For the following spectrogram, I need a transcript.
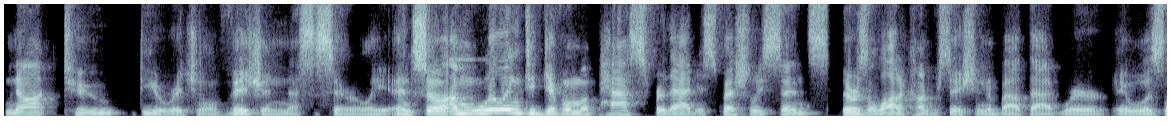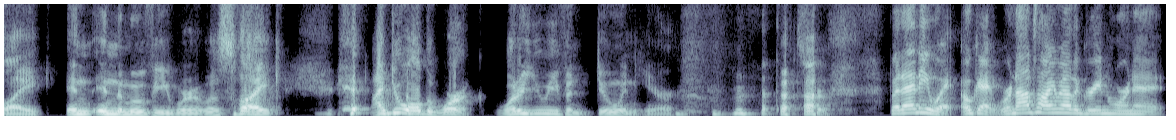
not to the original vision necessarily. And so I'm willing to give them a pass for that, especially since there was a lot of conversation about that where it was like in, in the movie where it was like, I do all the work. What are you even doing here? That's true. But anyway, okay, we're not talking about the Green Hornet.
